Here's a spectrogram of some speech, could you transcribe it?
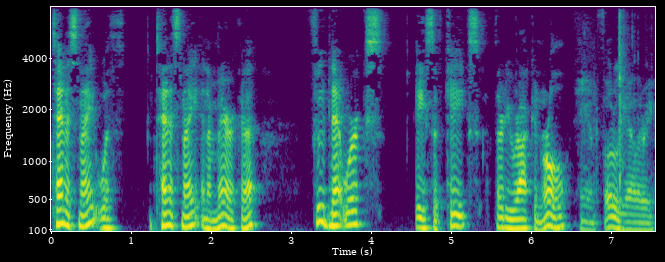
tennis night with tennis night in America, Food Networks, Ace of Cakes, 30 Rock and Roll, and Photo Gallery.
